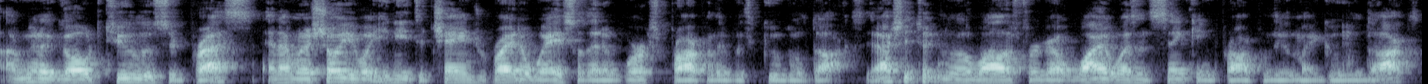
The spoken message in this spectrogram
I'm going to go to Lucid Press and I'm going to show you what you need to change right away so that it works properly with Google Docs. It actually took me a little while to figure out why it wasn't syncing properly with my Google Docs.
